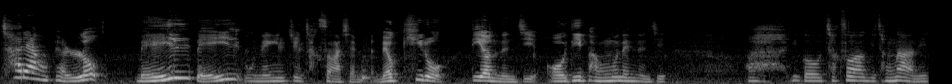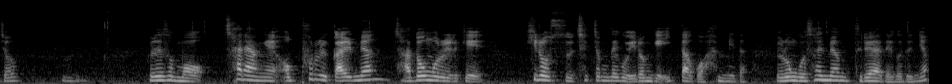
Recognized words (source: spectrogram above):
차량별로 매일매일 운행 일지를 작성하셔야 합니다. 몇 킬로 뛰었는지, 어디 방문했는지. 아, 이거 작성하기 장난 아니죠? 음. 그래서 뭐 차량에 어플을 깔면 자동으로 이렇게 키로수 책정되고 이런 게 있다고 합니다. 이런 거 설명 드려야 되거든요.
